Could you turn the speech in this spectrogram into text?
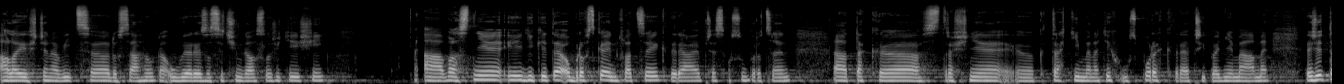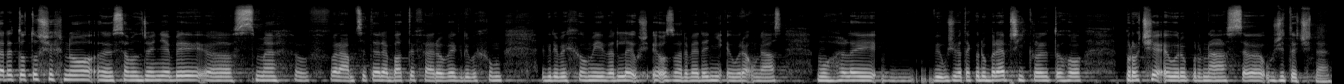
ale ještě navíc dosáhnout na úvěry zase čím dál složitější. A vlastně i díky té obrovské inflaci, která je přes 8%, tak e, strašně e, tratíme na těch úsporech, které případně máme. Takže tady toto všechno e, samozřejmě by jsme v rámci té debaty férově, kdybychom, kdybychom ji vedli už i o zavedení eura u nás, mohli využívat jako dobré příklady toho, proč je euro pro nás užitečné.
